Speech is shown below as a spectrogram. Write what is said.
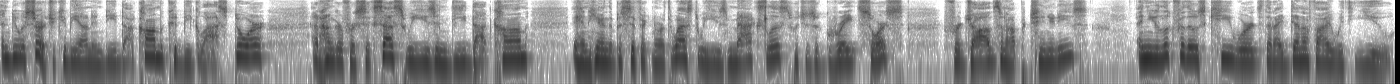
and do a search. It could be on Indeed.com, it could be Glassdoor. At Hunger for Success, we use Indeed.com. And here in the Pacific Northwest, we use Mac's List, which is a great source for jobs and opportunities. And you look for those keywords that identify with you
